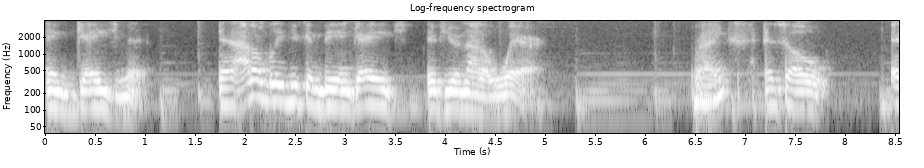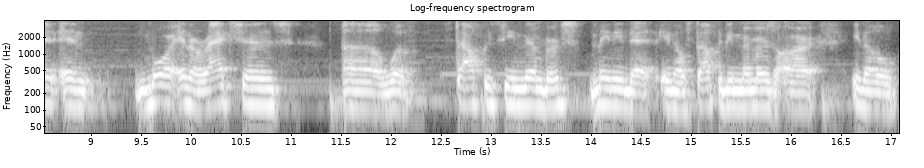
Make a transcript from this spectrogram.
engagement. And I don't believe you can be engaged if you're not aware. Right. And so, and, and more interactions uh, with faculty members, meaning that, you know, faculty members are, you know,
